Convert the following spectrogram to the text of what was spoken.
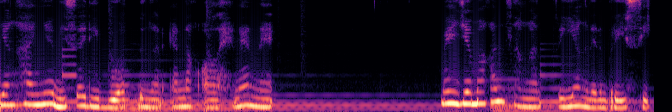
yang hanya bisa dibuat dengan enak oleh nenek. Meja makan sangat riang dan berisik,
